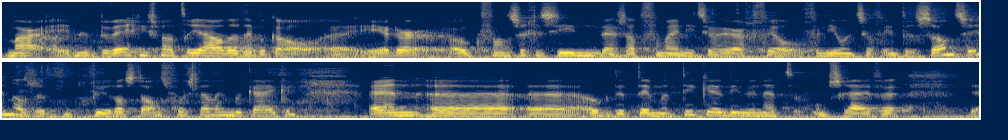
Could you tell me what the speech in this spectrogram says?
Maar in het bewegingsmateriaal, dat heb ik al eh, eerder ook van ze gezien. Daar zat voor mij niet zo heel erg veel vernieuwends of interessants in, als we het puur als dansvoorstelling bekijken. En eh, eh, ook de thematieken die we net omschrijven. ja,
